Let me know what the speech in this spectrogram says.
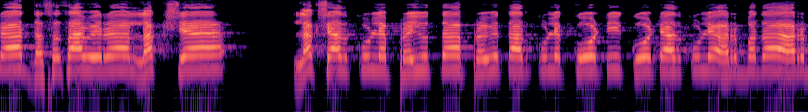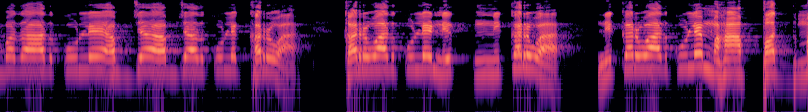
ಸಾವಿರ ದಶ ಸಾವಿರ ಲಕ್ಷ ಲಕ್ಷ ಆದ ಕೂಡಲೇ ಪ್ರಯುತ ಪ್ರಯುತ ಆದ ಕೂಡಲೇ ಕೋಟಿ ಕೋಟಿ ಆದ ಕೂಡಲೇ ಅರ್ಬದ ಅರ್ಬದ ಆದ ಕೂಡಲೇ ಅಬ್ಜ ಅಬ್ಜ ಆದ ಕೂಡಲೇ ಕರ್ವ ಕರ್ವ ಆದ ಕೂಡಲೇ ನಿಕರ್ವ ನಿಕರ್ವ ಆದ ಕೂಡಲೇ ಮಹಾಪದ್ಮ.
